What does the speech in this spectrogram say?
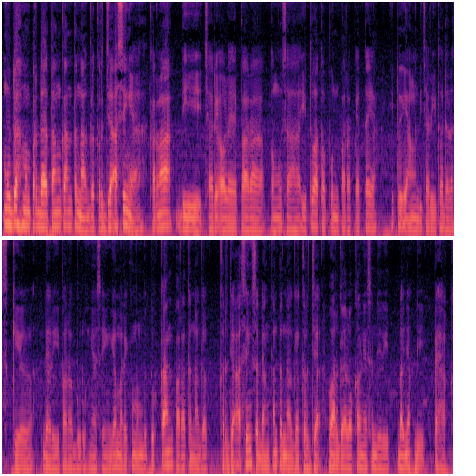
mudah memperdatangkan tenaga kerja asing ya karena dicari oleh para pengusaha itu ataupun para PT ya itu yang dicari itu adalah skill dari para buruhnya sehingga mereka membutuhkan para tenaga kerja asing sedangkan tenaga kerja warga lokalnya sendiri banyak di PHK.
